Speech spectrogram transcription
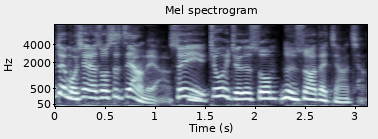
对某些人来说是这样的呀，所以就会觉得说论述要再加强，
